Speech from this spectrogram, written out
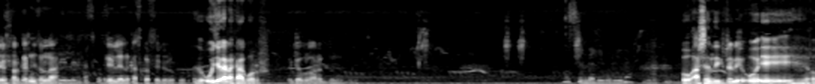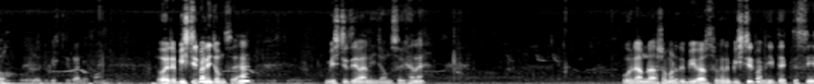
এটা সরকার নিয়েছিল না? রেল লাইনের কাজ করছে। এটার উপর। ওই জায়গাটা কাগর? এটা বলো আরেকজনের উপর। মুসলিম ডালি করি না ও আসেন দিকটা নি ও ও। বৃষ্টির পানি। পানি ও এটা বৃষ্টির পানি জমছে হ্যাঁ? বৃষ্টিতে পানি জমছে এখানে। ওখানে আমরা সম্মানিত বিয়ার্স ওখানে বৃষ্টির পানি দেখতেছি।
